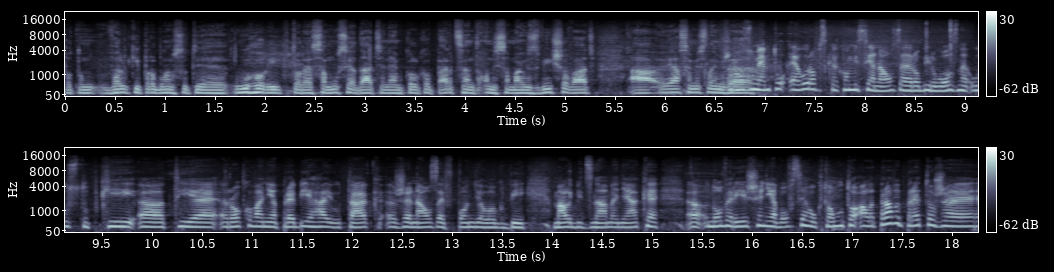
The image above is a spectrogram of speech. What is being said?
potom veľký problém sú tie úhory, ktoré sa musia dať, neviem koľko percent, oni sa majú zvýšovať a ja si myslím, že... Rozumiem, tu Európska komisia naozaj robí rôzne ústupky. Tie rokovania prebiehajú tak, že naozaj v pondelok by mali byť známe nejaké e, nové riešenia vo vzťahu k tomuto, ale práve preto, že e,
